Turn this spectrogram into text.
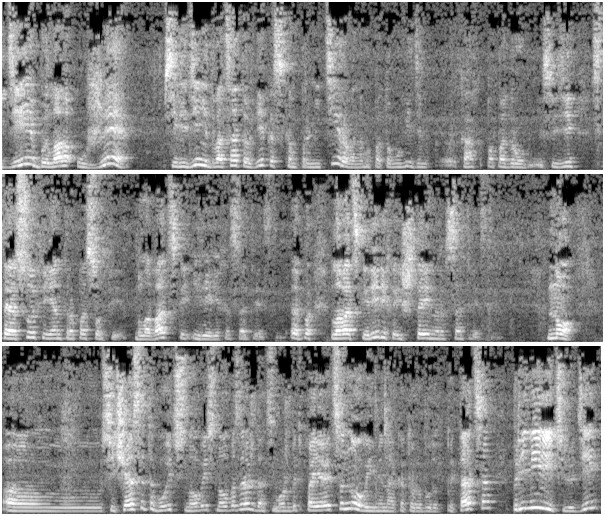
идея была уже в середине 20 века скомпрометирована, мы потом увидим, как поподробнее, в связи с теософией и антропософией Блаватской и Рериха соответственно. Э, Блаватской, Рериха и Штейнера соответственно. Но э, сейчас это будет снова и снова возрождаться. Может быть, появятся новые имена, которые будут пытаться примирить людей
